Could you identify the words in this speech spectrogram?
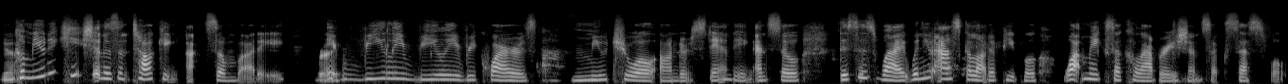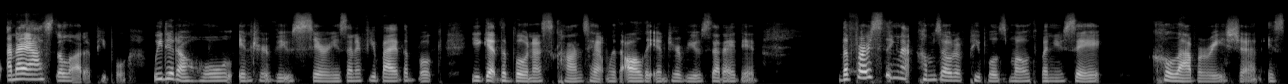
yeah. communication isn't talking at somebody. Right. It really, really requires mutual understanding. And so, this is why when you ask a lot of people, what makes a collaboration successful? And I asked a lot of people, we did a whole interview series. And if you buy the book, you get the bonus content with all the interviews that I did. The first thing that comes out of people's mouth when you say collaboration is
